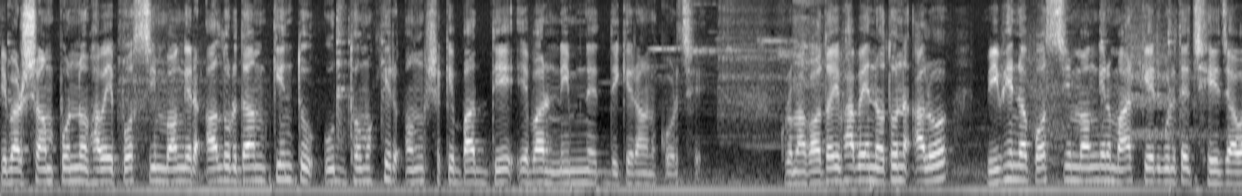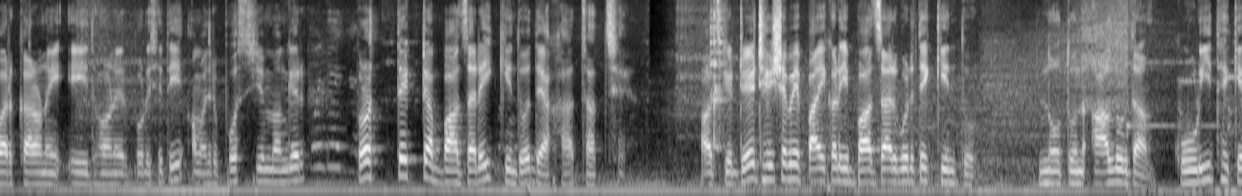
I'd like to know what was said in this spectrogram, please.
এবার সম্পূর্ণভাবে পশ্চিমবঙ্গের আলুর দাম কিন্তু ঊর্ধ্বমুখীর অংশকে বাদ দিয়ে এবার নিম্নের দিকে রান করছে। ক্রমাগতইভাবে নতুন আলু বিভিন্ন পশ্চিমবঙ্গের মার্কেটগুলিতে ছেয়ে যাওয়ার কারণে এই ধরনের পরিস্থিতি আমাদের পশ্চিমবঙ্গের প্রত্যেকটা বাজারেই কিন্তু দেখা যাচ্ছে। আজকে ডেট হিসেবে পাইকারি বাজারগুলিতে কিন্তু নতুন আলুর দাম কুড়ি থেকে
